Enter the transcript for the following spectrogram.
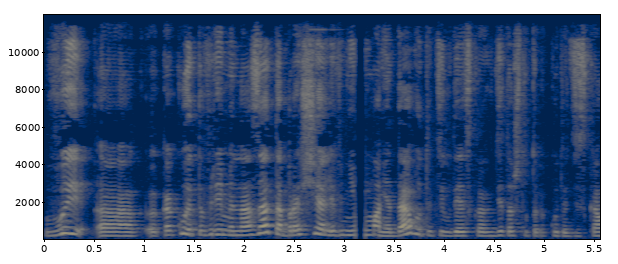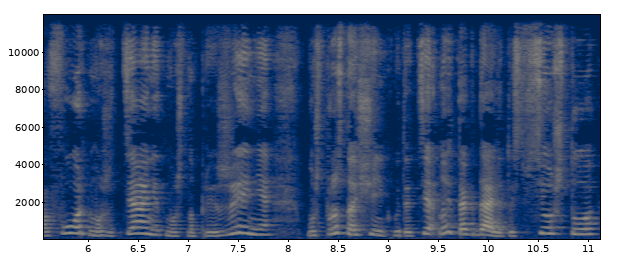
Вы э, какое-то время назад обращали внимание, да, вот эти, я сказала, где-то что-то, какой-то дискомфорт, может тянет, может напряжение, может просто ощущение какой-то тя... ну и так далее. То есть все, что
